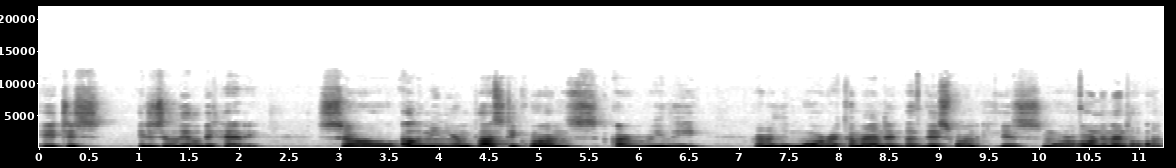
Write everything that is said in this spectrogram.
it is it is a little bit heavy. So aluminium plastic ones are really are really more recommended but this one is more ornamental one.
